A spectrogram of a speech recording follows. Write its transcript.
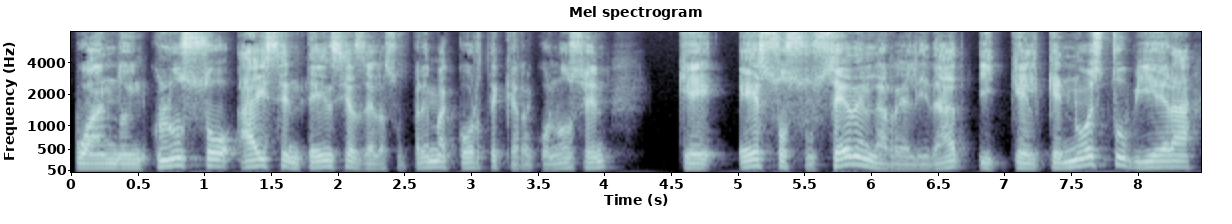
cuando incluso hay sentencias de la Suprema Corte que reconocen que eso sucede en la realidad y que el que no estuviera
